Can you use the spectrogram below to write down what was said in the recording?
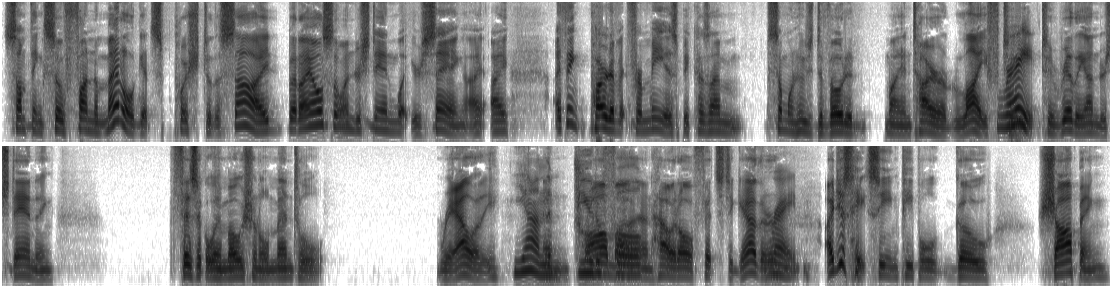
something so fundamental gets pushed to the side. But I also understand what you're saying. I I, I think part of it for me is because I'm someone who's devoted my entire life to, Right. to really understanding physical, emotional, mental reality Yeah. And, and the beautiful trauma and how it all fits together. Right. I just hate seeing people go shopping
